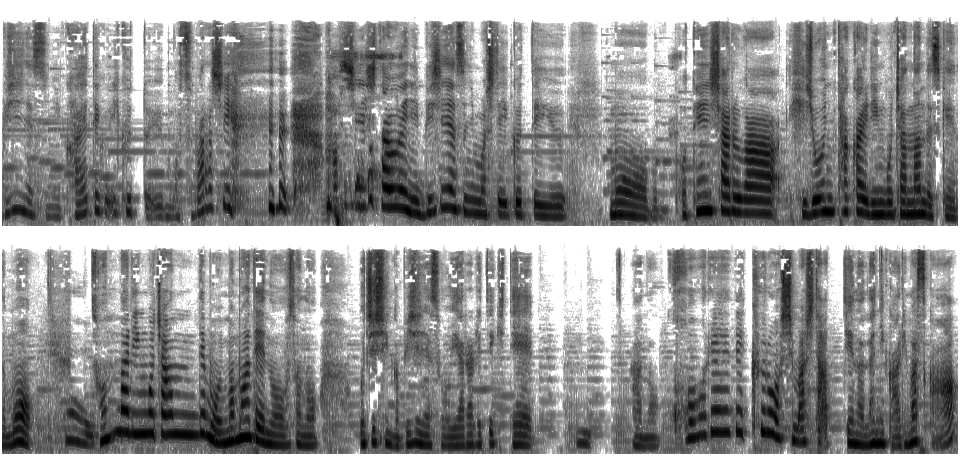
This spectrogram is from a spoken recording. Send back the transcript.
ビジネスに変えていくというもう素晴らしい 発信した上にビジネスにもしていくっていうもうポテンシャルが非常に高いりんごちゃんなんですけれどもはい。そんなりんごちゃんでも今までのそのご自身がビジネスをやられてきて、うん。あのこれで苦労しましたっていうのは何かありますか？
